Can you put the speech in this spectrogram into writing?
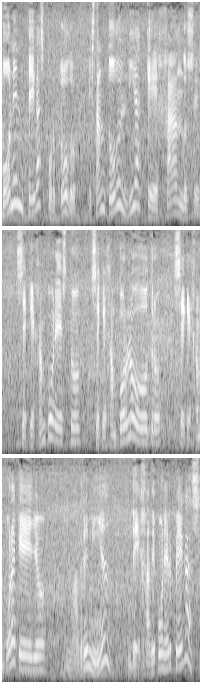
Ponen pegas por todo. Están todo el día quejándose. Se quejan por esto, se quejan por lo otro, se quejan por aquello. Madre mía, deja de poner pegas.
